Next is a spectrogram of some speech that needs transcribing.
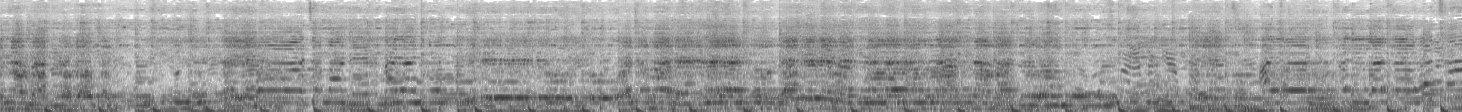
I'm not Thank you.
